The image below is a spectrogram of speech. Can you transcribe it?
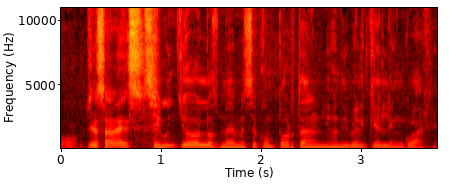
O- ya sabes. Según yo, los memes se comportan al mismo nivel que el lenguaje.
